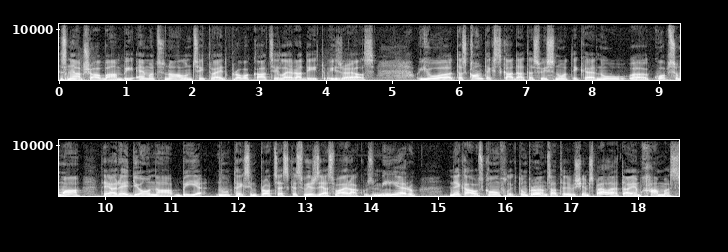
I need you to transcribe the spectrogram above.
Tas neapšaubām bija emocionāli un citu veidu provokācija, lai radītu Izraels uh, Jo tas konteksts, kādā tas viss notika, nu, kopumā tajā reģionā bija nu, teiksim, process, kas virzījās vairāk uz mieru nekā uz konfliktu. Un, protams, atsevišķiem spēlētājiem, Hamas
